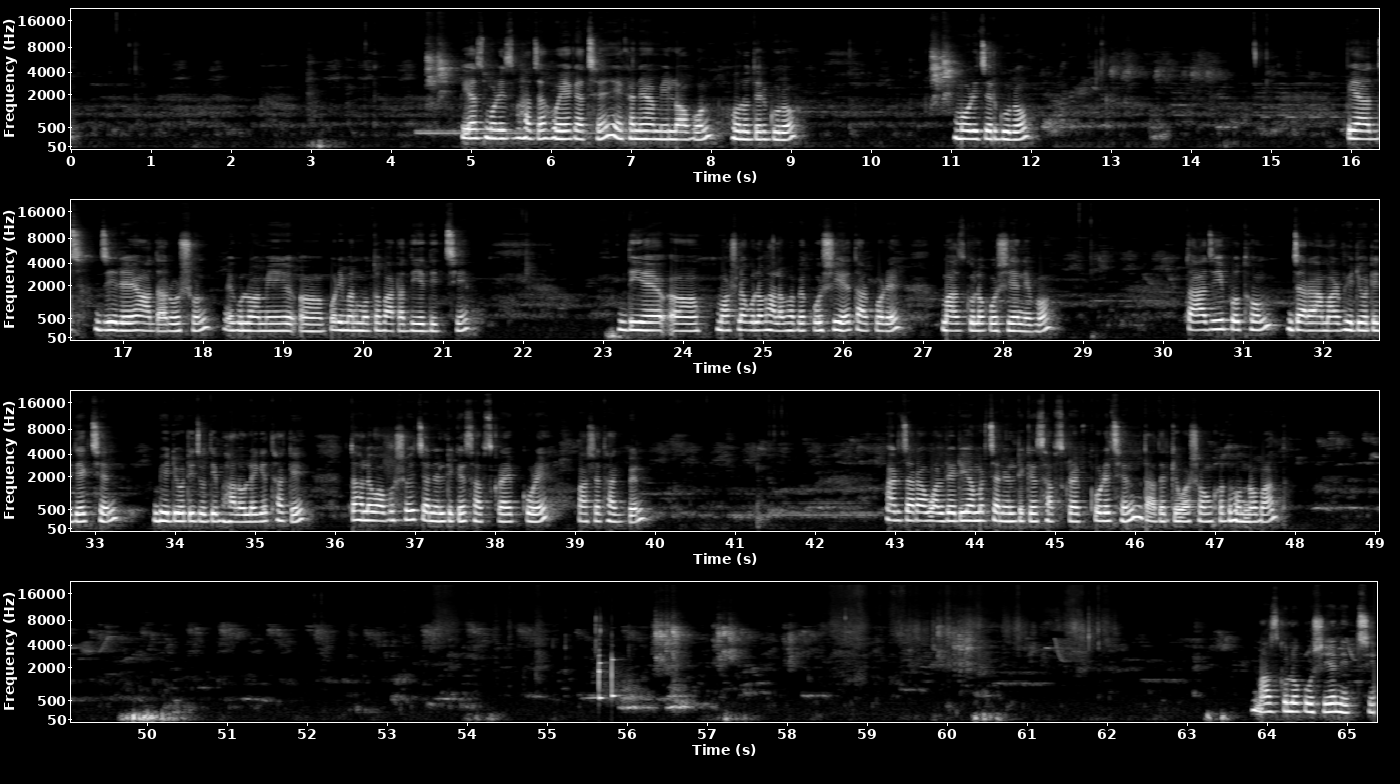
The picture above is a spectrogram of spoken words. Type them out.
পেঁয়াজ মরিচ ভাজা হয়ে গেছে। এখানে আমি লবণ, হলুদের গুঁড়ো, মরিচের গুঁড়ো, পেঁয়াজ, জিরে, আদা, রসুন এগুলো আমি পরিমাণ মতো বাটা দিয়ে দিচ্ছি। দিয়ে মশলাগুলো ভালোভাবে কষিয়ে তারপরে মাছগুলো কষিয়ে নেব। তো আজই প্রথম যারা আমার ভিডিওটি দেখছেন। ভিডিওটি যদি ভালো লেগে থাকে, তাহলে অবশ্যই চ্যানেলটিকে সাবস্ক্রাইব করে পাশে থাকবেন। আর যারা অলরেডি আমার চ্যানেলটিকে সাবস্ক্রাইব করেছেন তাদেরকে অসংখ্য ধন্যবাদ। মাছগুলো কষিয়ে নিচ্ছি।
